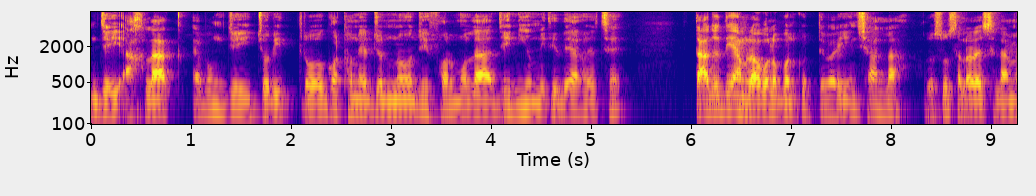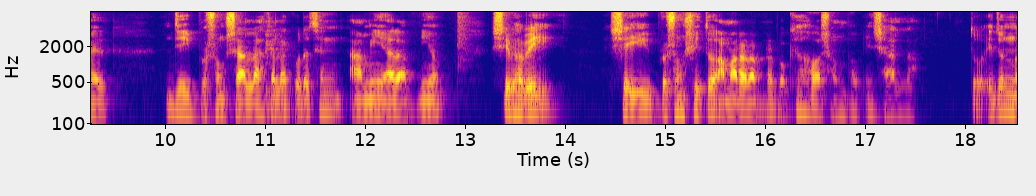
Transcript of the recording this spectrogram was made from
যেই আখলাক এবং যেই চরিত্র গঠনের জন্য, যে ফর্মুলা, যে নিয়ম নীতি দেওয়া হয়েছে তা যদি আমরা অবলম্বন করতে পারি, ইনশাআল্লাহ। রসুল সাল্লাহ ইসলামের যেই প্রশংসা আল্লাহ তালা করেছেন, আমি আর আপনিও সেভাবেই সেই প্রশংসিত আমার আর আপনার পক্ষে হওয়া সম্ভব, ইনশাআল্লাহ। তো এজন্য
